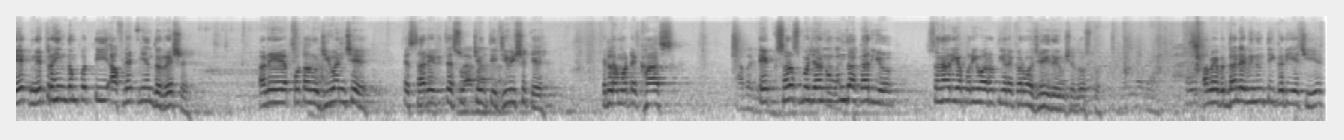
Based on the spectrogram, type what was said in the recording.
એક નેત્રહીન દંપતી આ ફ્લેટની અંદર રહેશે. અને પોતાનું જીવન છે એ સારી રીતે સુખચેનથી જીવી શકે. એટલા માટે ખાસ એક સરસ મજાનું ઉમદા કાર્ય સનારિયા પરિવાર અત્યારે કરવા જઈ રહ્યું છે દોસ્તો. અમે બધાને વિનંતી કરીએ છીએ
